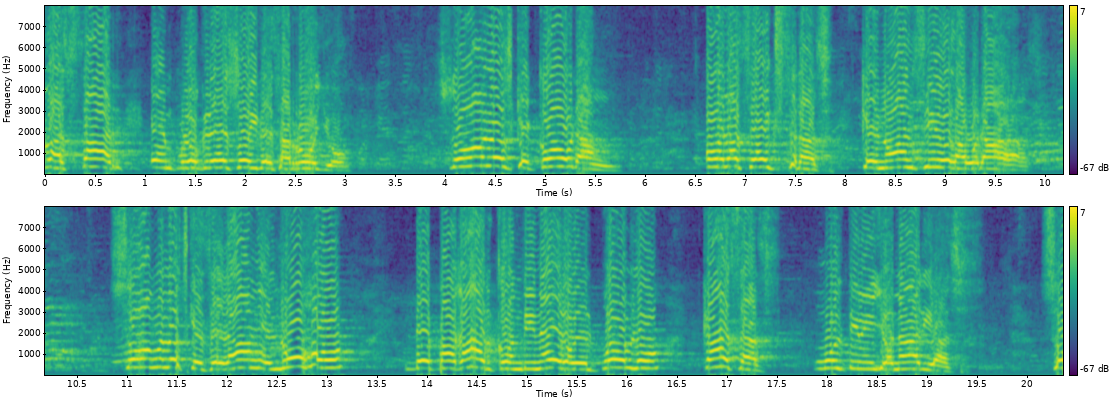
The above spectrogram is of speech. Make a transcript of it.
gastar en progreso y desarrollo. Son los que cobran horas extras que no han sido elaboradas. Son los que se dan el lujo de pagar con dinero del pueblo casas multimillonarias. Son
